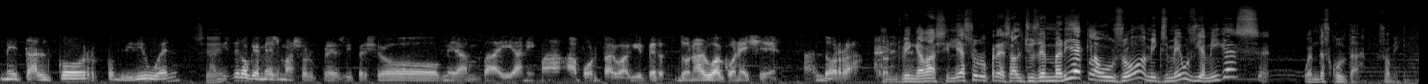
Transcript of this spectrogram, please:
metalcore, com li diuen, sí. a mi és de lo que més m'ha sorprès i per això, mira, em vaig animar a portar-ho aquí per donar-ho a conèixer a Andorra. Doncs vinga, va, si li ha sorprès el Josep Maria Clausó, amics meus i amigues, ho hem d'escoltar. Som-hi.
